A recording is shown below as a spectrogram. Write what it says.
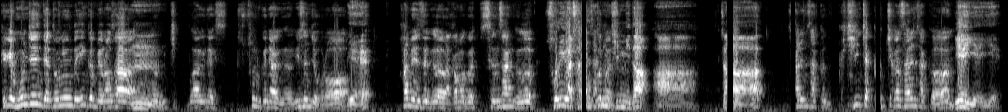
그게 문재인 대통령도 인권 변호사 음. 그 기- 뭐 그냥 순 그냥 어, 위선적으로 예 하면서 그 아까 뭐그 선상 그거 소리가 자꾸 사건. 끊깁니다. 아, 자, 살인 사건 그 진짜 끔찍한 살인 사건 예, 예, 예,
